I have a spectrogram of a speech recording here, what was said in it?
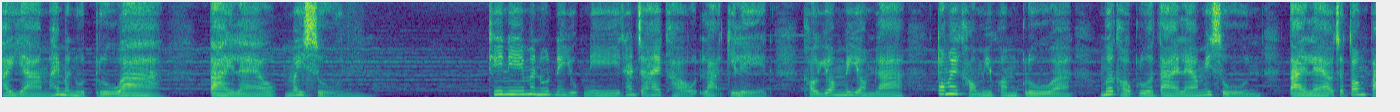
พยายามให้มนุษย์รู้ว่า ตายแล้วไม่สูญ ทีนี้มนุษย์ในยุคนี้ท่านจะให้เขาละกิเลส เขาย่อมไม่ยอมละ ต้องให้เขามีความกลัว เมื่อเขากลัวตายแล้วไม่สูญ ตายแล้วจะต้องไป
